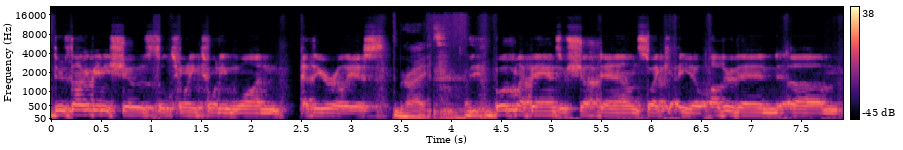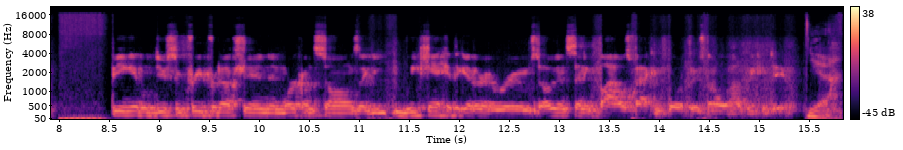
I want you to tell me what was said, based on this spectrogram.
There's not going to be any shows till 2021 at the earliest right. both my bands are shut down. So I, you know, other than um, being able to do some pre-production and work on songs, like we can't get together in a room. So other than sending files back and forth, there's not a lot we can do. Yeah,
